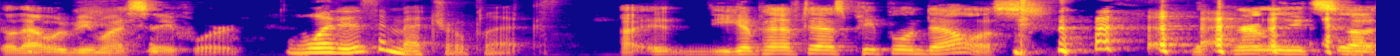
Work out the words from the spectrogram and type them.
So that would be my safe word. What is a metroplex? Uh, it, you have to ask people in Dallas. Apparently, it's uh,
